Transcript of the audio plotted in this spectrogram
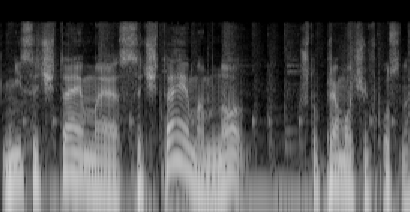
несочетаемое с сочетаемым, но чтобы прям очень вкусно.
